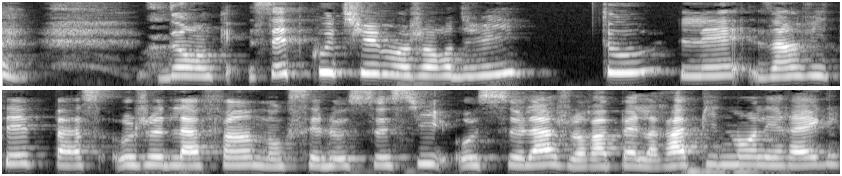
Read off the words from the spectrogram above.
Donc, cette coutume aujourd'hui, tous les invités passent au jeu de la fin. Donc, c'est le ceci au cela. Je rappelle rapidement les règles.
